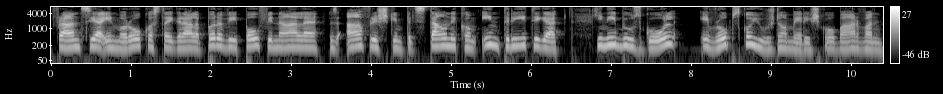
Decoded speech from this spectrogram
Francija in Moroko sta igrala prvi polfinale z afriškim predstavnikom in tretjega, ki ni bil zgolj evropsko-južnoameriško obarvan.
